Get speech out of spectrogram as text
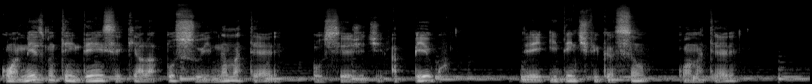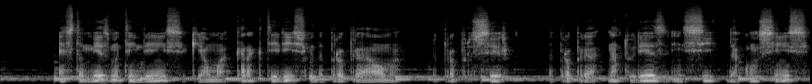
com a mesma tendência que ela possui na matéria, ou seja, de apego, de identificação com a matéria. Esta mesma tendência, que é uma característica da própria alma, do próprio ser, da própria natureza em si, da consciência,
